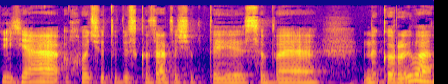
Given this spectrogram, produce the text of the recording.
Я хочу тобі сказати, щоб ти себе не корила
